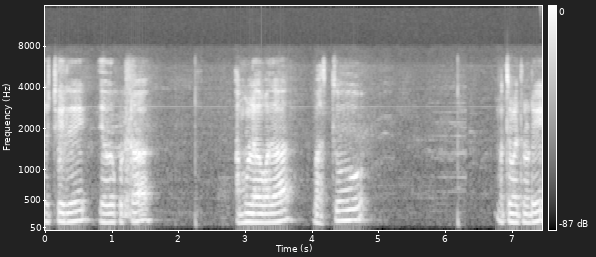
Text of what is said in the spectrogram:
ಸೃಷ್ಟಿಯಲ್ಲಿ ದೇವರು ಕೊಟ್ಟ ಅಮೂಲ್ಯವಾದ ವಸ್ತು. ಮತ್ತೆ ಮತ್ತೆ ನೋಡಿ,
